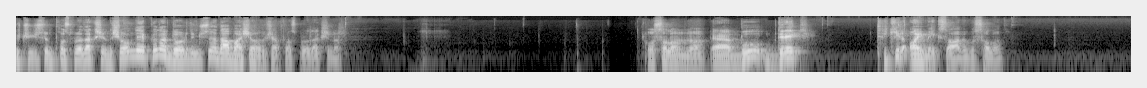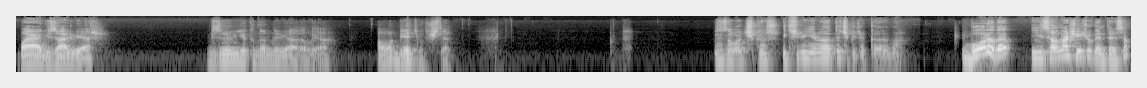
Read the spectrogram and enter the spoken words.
Üçüncüsünün post production'ı şu anda yapıyorlar. Dördüncüsüne daha başlamamışlar post production'a. O salonda. Ee, bu direkt tekil IMAX abi bu salon. Baya güzel bir yer. Bizim evin yakınlarında bir yerde bu ya. Ama bilet yok işte. Ne zaman çıkar? 2024'te çıkacak galiba. Bu arada insanlar şey çok enteresan.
